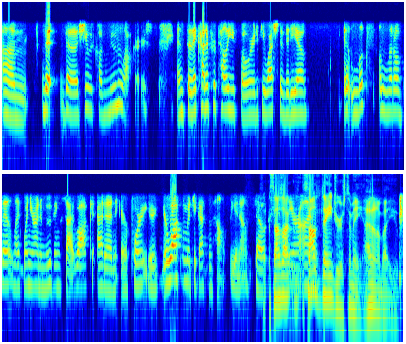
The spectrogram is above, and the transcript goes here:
um, the the shoe is called Moonwalkers, and so they kind of propel you forward. If you watch the video, it looks a little bit like when you're on a moving sidewalk at an airport. You're you're walking, but you got some help, you know. So It sounds like on- sounds dangerous to me. I don't know about you. but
